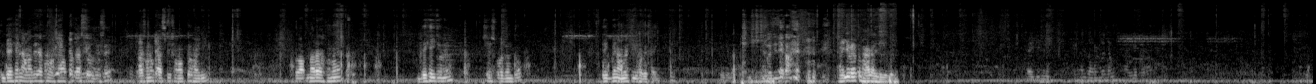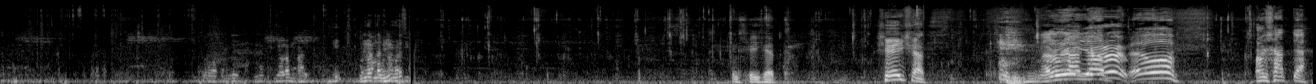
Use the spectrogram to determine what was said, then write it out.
দেখেন আমাদের এখনও সমাপ্ত কাজ চলতেছে এখনও কাজটি সমাপ্ত হয়নি তো আপনারা এখনও দেখেই চলুন শেষ পর্যন্ত দেখবেন আমরা কীভাবে খাই। খাই ভাগা দিয়ে সেই সাত সেই সাত ওই সাতটা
